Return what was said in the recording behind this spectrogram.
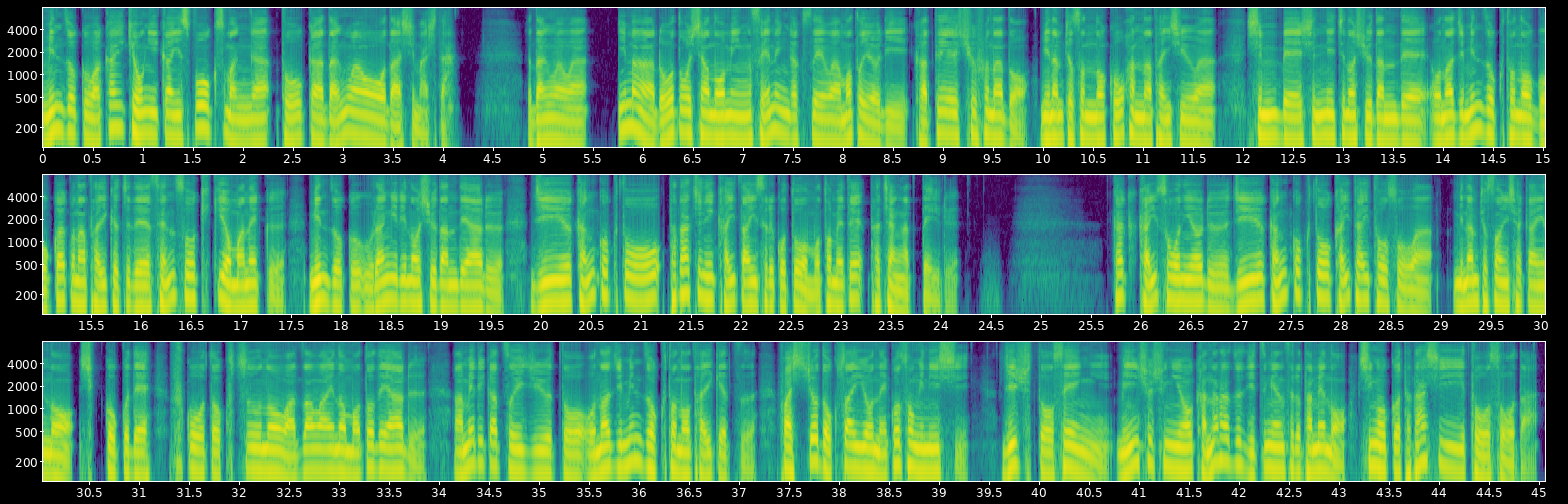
民族和解協議会スポークスマンが10日談話を出しました。談話は、今、労働者農民青年学生はもとより家庭主婦など、南朝村の広範な大衆は、新米新日の集団で同じ民族との極悪な対決で戦争危機を招く民族裏切りの集団である自由韓国党を直ちに解体することを求めて立ち上がっている。各階層による自由韓国党解体闘争は、南朝鮮社会の漆黒で不幸と苦痛の災いのもとである、アメリカ追従と同じ民族との対決、ファッショ独裁を根こそぎにし、自主と正義、民主主義を必ず実現するための至極正しい闘争だ。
